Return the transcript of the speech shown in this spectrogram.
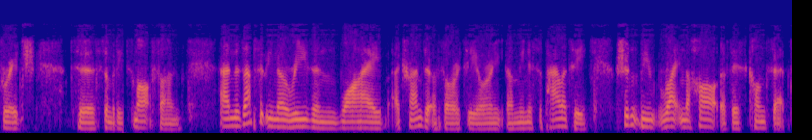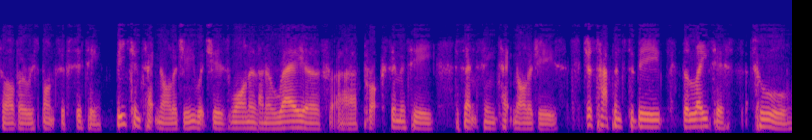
fridge to somebody's smartphone. And there's absolutely no reason why a transit authority or a municipality shouldn't be right in the heart of this concept of a responsive city. Beacon technology, which is one of an array of uh, proximity sensing technologies, just happens to be the latest tool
